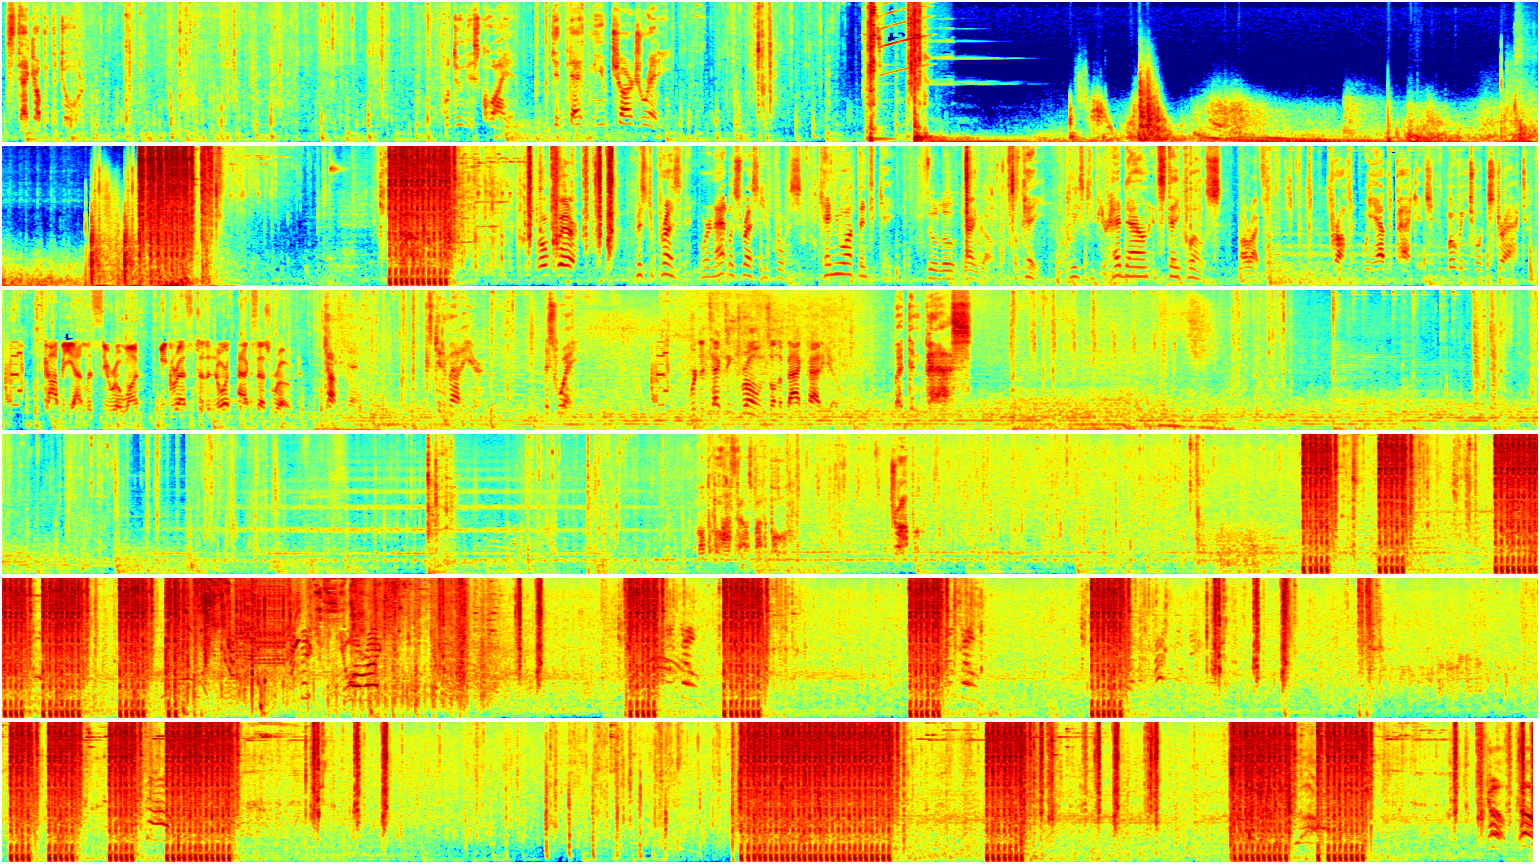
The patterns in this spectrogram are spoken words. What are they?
Stack up at the door. We'll this quiet. Get that mute charge ready. Room clear. Mr. President, we're an Atlas Rescue Force. Can you authenticate? Zulu Tango. Okay, please keep your head down and stay close. All right, sir. Prophet, we have the package. Moving to extract. Copy Atlas Zero One. Egress to the north access road. Copy that. Let's get him out of here. This way. We're detecting drones on the back patio. Let them pass. Multiple hostiles by the pool. Drop them. Mitch, you all right? Go, go!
